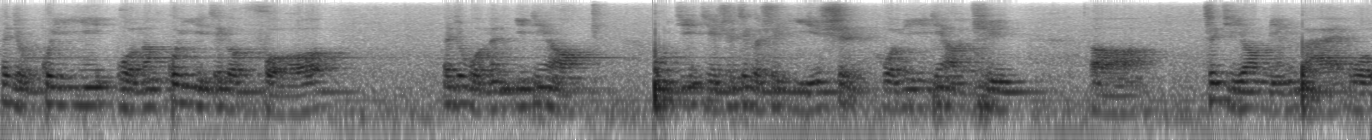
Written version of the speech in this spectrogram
那就皈依我们皈依这个佛，那就我们一定要不仅仅是这个是仪式，我们一定要去啊自己要明白我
